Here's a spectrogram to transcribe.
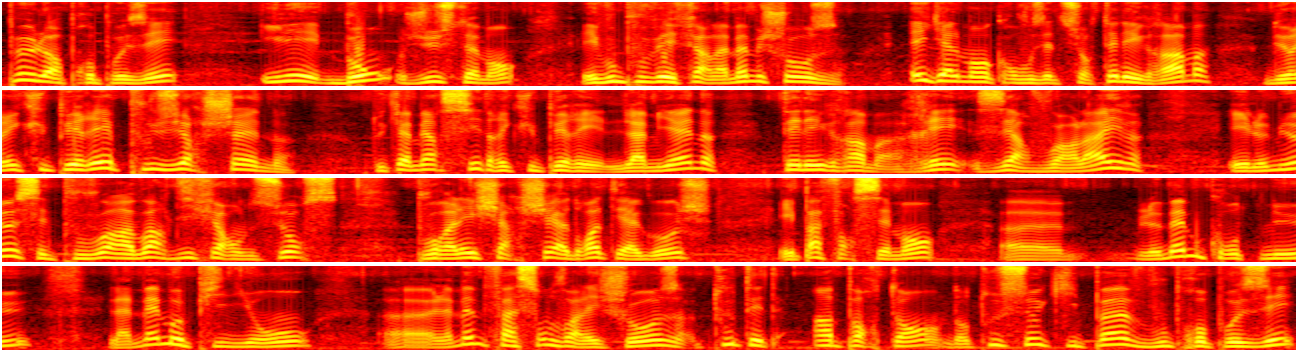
peut leur proposer. Il est bon, justement, et vous pouvez faire la même chose également quand vous êtes sur Telegram, de récupérer plusieurs chaînes. En tout cas, merci de récupérer la mienne, Telegram Réservoir Live. Et le mieux, c'est de pouvoir avoir différentes sources pour aller chercher à droite et à gauche, et pas forcément euh, le même contenu, la même opinion, euh, la même façon de voir les choses. Tout est important dans tous ceux qui peuvent vous proposer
